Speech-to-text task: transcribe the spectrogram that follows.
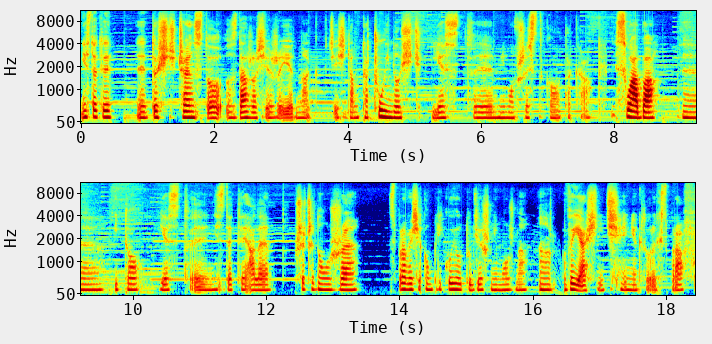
niestety e, dość często zdarza się, że jednak gdzieś tam ta czujność jest e, mimo wszystko taka słaba i to jest niestety, ale przyczyną, że sprawy się komplikują, tudzież nie można wyjaśnić niektórych spraw.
